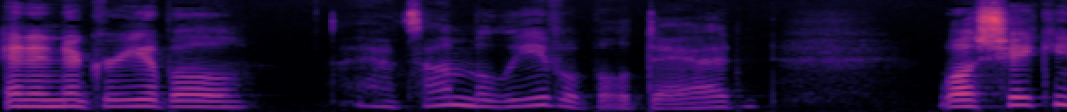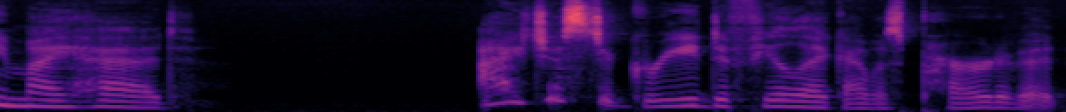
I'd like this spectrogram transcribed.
and an agreeable, That's unbelievable, Dad, while shaking my head. I just agreed to feel like I was part of it.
